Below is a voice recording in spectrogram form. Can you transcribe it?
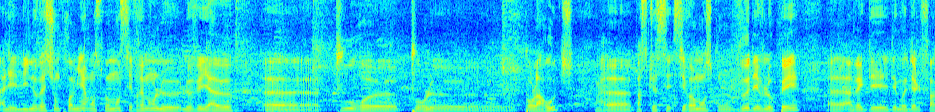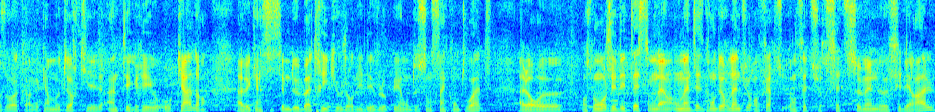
allez, l'innovation première en ce moment, c'est vraiment le, le VAE pour, euh, pour, le, pour la route. Ouais. Euh, parce que c'est vraiment ce qu'on veut développer euh, avec des, des modèles Fazois, quoi, avec un moteur qui est intégré au, cadre, avec un système de batterie qui est aujourd'hui développé en 250 watts. Alors euh, en ce moment j'ai des tests, on a, on a un test grandeur nature en fait, en fait sur cette semaine euh, fédérale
